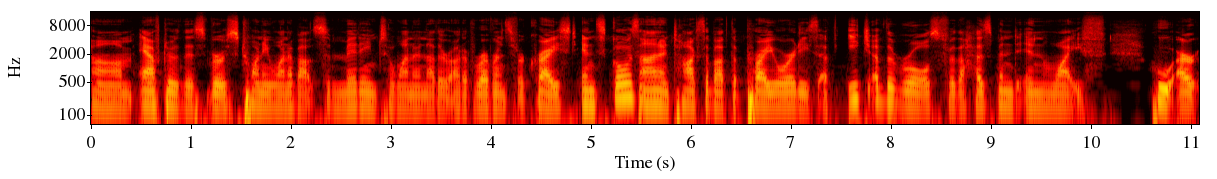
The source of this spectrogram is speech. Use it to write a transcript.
um, after this verse 21 about submitting to one another out of reverence for Christ and goes on and talks about the priorities of each of the roles for the husband and wife who are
